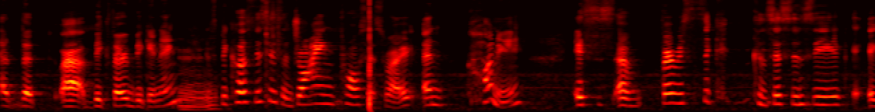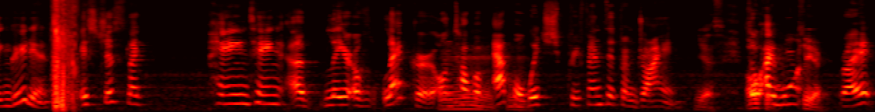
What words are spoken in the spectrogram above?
at the uh, big, very beginning mm. it's because this is a drying process, right? And honey is a very thick consistency ingredient. It's just like painting a layer of lacquer on top of mm, apple, mm. which prevents it from drying. Yes. So okay, I want clear. right.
